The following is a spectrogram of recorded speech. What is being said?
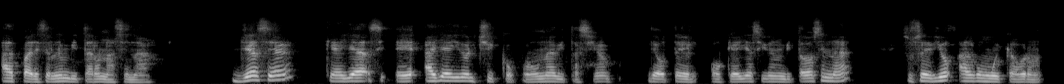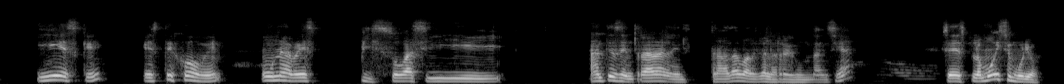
al parecer lo invitaron a cenar. Ya sea que haya, eh, haya ido el chico por una habitación de hotel o que haya sido invitado a cenar, sucedió algo muy cabrón. Y es que este joven una vez pisó así, antes de entrar a la entrada, valga la redundancia, se desplomó y se murió.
